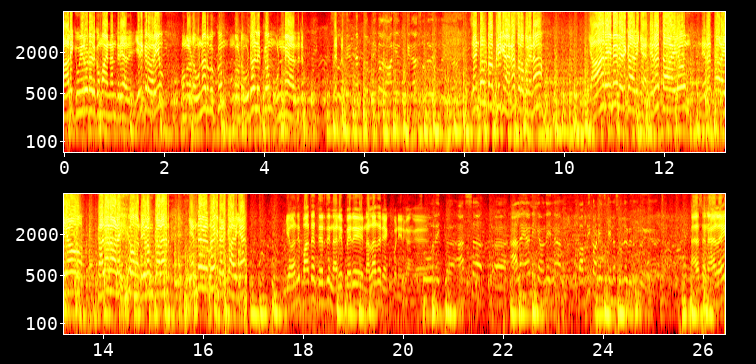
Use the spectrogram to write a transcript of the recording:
நாளைக்கு உயிரோட இருக்குமா என்னன்னு தெரியாது. இருக்கிற வரையும் உங்களோட உணர்வுக்கும் உங்களோட உடலுக்கும் உண்மையா இருந்துட்டு ஜென்ரல் பப்ளிக் நான் என்ன சொல்ல போறேன்னா யாரையுமே வெறுக்காதீங்க. நிறத்தாலையோ நிறத்தாலையோ கலராலையோ நிறம் கலர் எந்த விதத்தையும் வெறுக்காதீங்க. இங்கே வந்து பார்த்தா தெரிஞ்சு நிறைய பேர் நல்லா தான் ரியாக்ட் பண்ணியிருக்காங்க. ஸோ லைக் ஆஸ் அ ஆலையா நீங்கள் வந்து என்ன பப்ளிக் ஆடியன்ஸ்க்கு என்ன சொல்ல விரும்புவீங்க ஆஸ் அன் ஆலை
